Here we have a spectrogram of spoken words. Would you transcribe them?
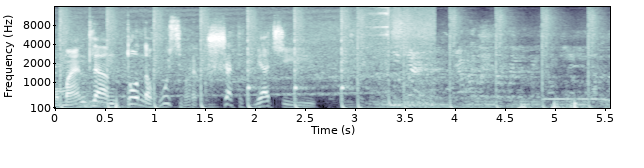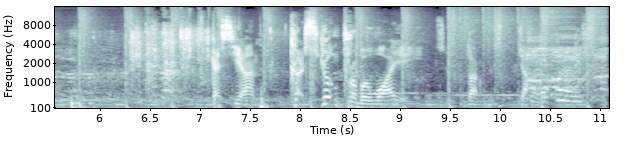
Момент для Антона Гусєва. Рикошетить м'яч і Касьян. Касьян пробиває і цей удар не.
